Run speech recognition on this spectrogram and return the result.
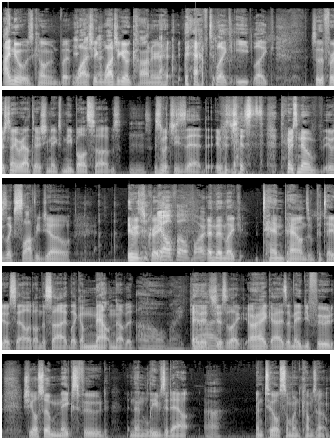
I knew it was coming, but watching watching O'Connor have to like eat like. So the first night we're out there, she makes meatball subs. Mm-hmm. This is what she said. It was just there was no. It was like sloppy Joe. It was great. They all fell apart. and then like ten pounds of potato salad on the side, like a mountain of it. oh my god. And it's just like, all right, guys, I made you food. She also makes food and then leaves it out Uh-huh. until someone comes home,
